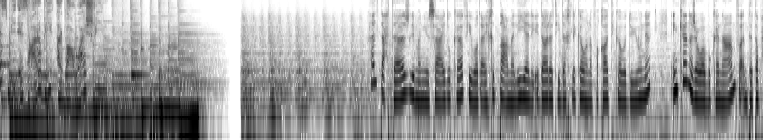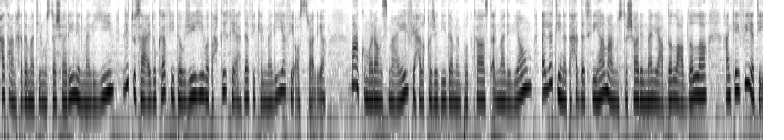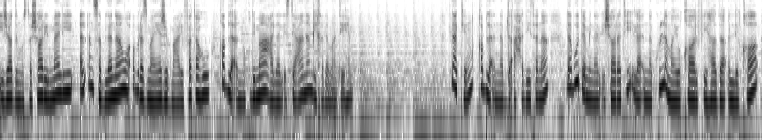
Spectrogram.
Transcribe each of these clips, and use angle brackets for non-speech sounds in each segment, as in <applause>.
إس بي إس عربي 24 هل تحتاج لمن يساعدك في وضع خطة عملية لإدارة دخلك ونفقاتك وديونك؟ إن كان جوابك نعم فأنت تبحث عن خدمات المستشارين الماليين لتساعدك في توجيه وتحقيق أهدافك المالية في أستراليا. معكم مرام إسماعيل في حلقة جديدة من بودكاست المال اليوم التي نتحدث فيها مع المستشار المالي عبد الله عبد الله عن كيفية إيجاد المستشار المالي الأنسب لنا وأبرز ما يجب معرفته قبل أن نقدم على الاستعانة بخدماتهم. لكن قبل أن نبدأ حديثنا لابد من الإشارة إلى أن كل ما يقال في هذا اللقاء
